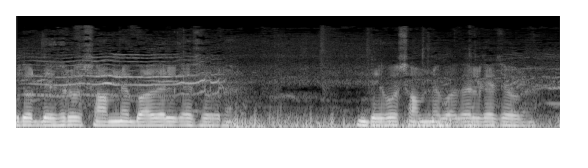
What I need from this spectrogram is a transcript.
उधर देख रहे हो सामने बादल कैसे हो रहे हैं। देखो सामने बादल कैसे हो रहे हैं।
